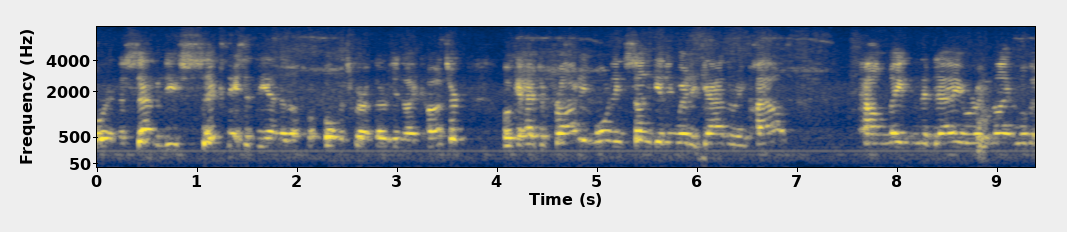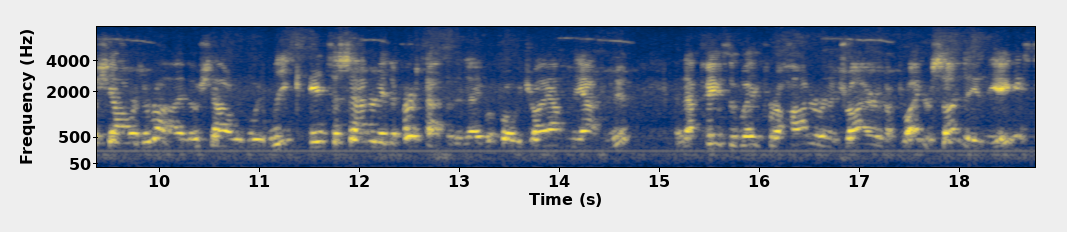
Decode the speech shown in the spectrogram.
We're in the 70s, 60s at the end of the Pullman Square Thursday night concert. Look ahead to Friday morning, sun giving way to gathering clouds. How late in the day or at night will the showers arrive? Those showers would leak into Saturday, the first half of the day, before we dry out in the afternoon. And that paves the way for a hotter and a drier and a brighter Sunday in the 80s.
